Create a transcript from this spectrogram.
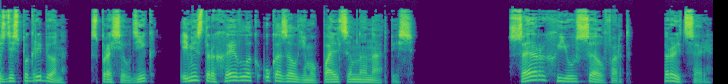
здесь погребен?» — спросил Дик, и мистер Хейвлок указал ему пальцем на надпись. «Сэр Хью Селфорд, рыцарь,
